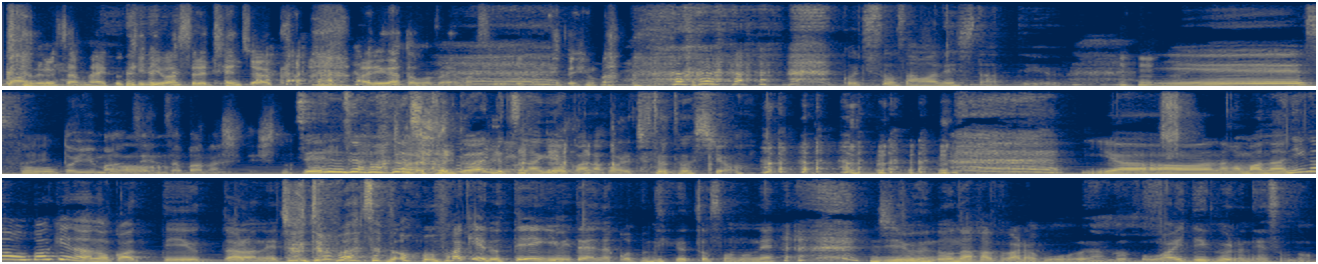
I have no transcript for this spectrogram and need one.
な？かずみさんマイク切り忘れてんちゃうか。ありがとうございます言うことだけど今。ごちそうさまでしたっていう。ええー、そうか。というまあ前座話でした。前座話？どうやってつなげようかなこれちょっとどうしよう。いやーなんかまあ何がお化けなのかって言ったらねちょっとまあそのお化けの定義みたいなことで言うとそのね自分の中からこうなんかこう湧いてくるねその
